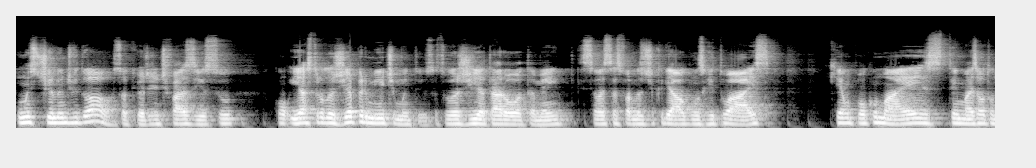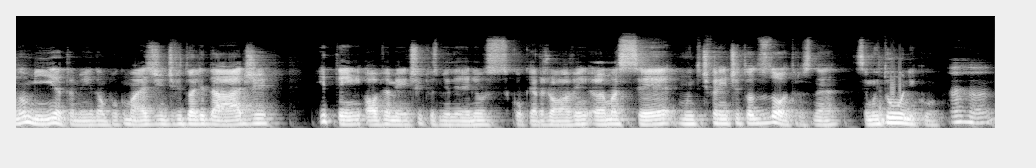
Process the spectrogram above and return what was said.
um estilo individual. Só que hoje a gente faz isso e a astrologia permite muito isso. Astrologia, tarô também, são essas formas de criar alguns rituais que é um pouco mais tem mais autonomia também, dá um pouco mais de individualidade e tem, obviamente, que os millennials, qualquer jovem ama ser muito diferente de todos os outros, né? Ser muito único. Aham.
